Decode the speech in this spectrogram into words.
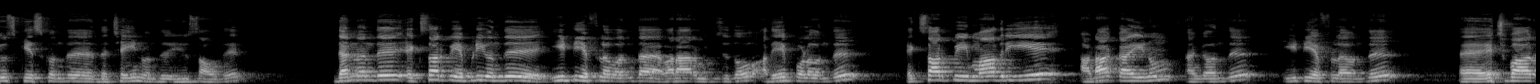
யூஸ் கேஸ்க்கு வந்து இந்த செயின் வந்து யூஸ் ஆகுது. தென் வந்து எக்ஸ்ஆர்பி எப்படி வந்து இடிஎஃப்ல வந்த வர ஆரம்பிச்சதோ அதே போல் வந்து எக்ஸ்ஆர்பி மாதிரியே அடா காயினும் அங்கே வந்து இடிஎஃப்ல வந்து ஹெச்பார்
